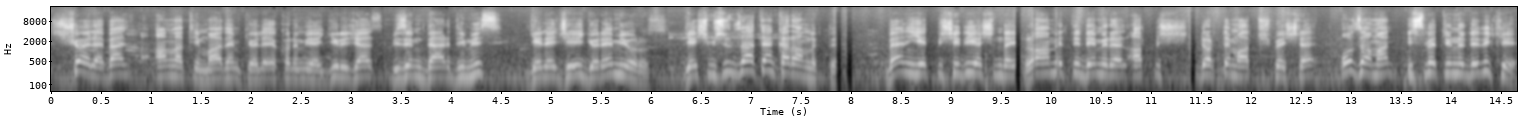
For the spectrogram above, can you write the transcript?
şöyle ben anlatayım madem ki öyle ekonomiye gireceğiz. Bizim derdimiz geleceği göremiyoruz. Geçmişim zaten karanlıktı. Ben 77 yaşındayım. Rahmetli Demirel 64'te mi 65'te. O zaman İsmet Ünlü dedi ki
